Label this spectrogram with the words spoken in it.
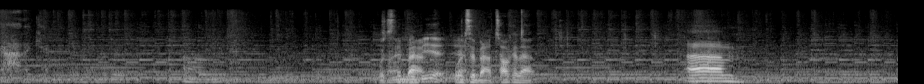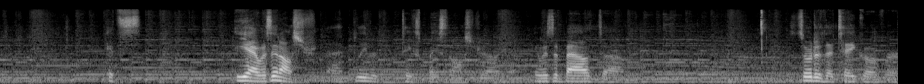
God, I can't remember the name of it. Um, What's it about? be it, What's yeah. it about? Talk about. Um, it's yeah, it was in Australia. I believe it takes place in Australia. It was about um, sort of the takeover,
